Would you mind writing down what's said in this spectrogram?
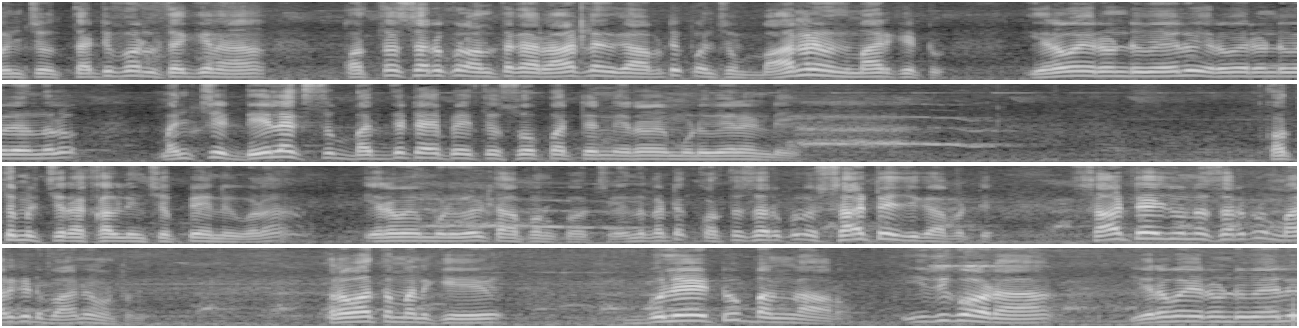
కొంచెం థర్టీ ఫోర్లు తగ్గిన కొత్త సరుకులు అంతగా రావట్లేదు కాబట్టి కొంచెం బాగానే ఉంది మార్కెట్ ఇరవై రెండు వేలు ఇరవై రెండు వేల వందలు. మంచి డీలక్స్ బద్దె టైప్ అయితే సూపర్ టెన్ ఇరవై మూడు వేలండి. కొత్త మిర్చి రకాలు నేను చెప్పాను కూడా. ఇరవై మూడు వేలు టాప్ అనుకోవచ్చు. ఎందుకంటే కొత్త సరుకులు షార్టేజ్ కాబట్టి. షార్టేజ్ ఉన్న సరుకులు మార్కెట్ బాగానే ఉంటుంది. తర్వాత మనకి బుల్లెట్ బంగారం. ఇది కూడా ఇరవై రెండు వేలు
